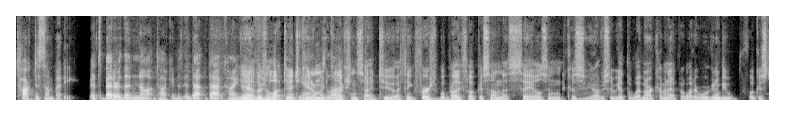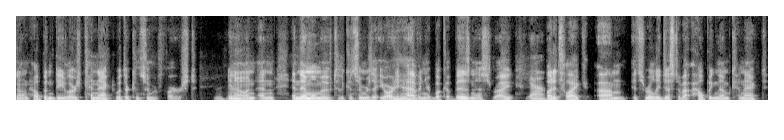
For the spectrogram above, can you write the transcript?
talk to somebody. It's better than not talking to that that kind of yeah there's a lot to educate yeah, on the collection side too i think 1st we'll Mhm. probably focus on the sales and because you know, obviously we got the webinar coming up and whatever we're going to be focused on helping dealers connect with their consumer first you Mhm. know, and and and then we'll move to the consumers that you already Mhm. have in your book of business, right? yeah. But it's like um, it's really just about helping them connect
